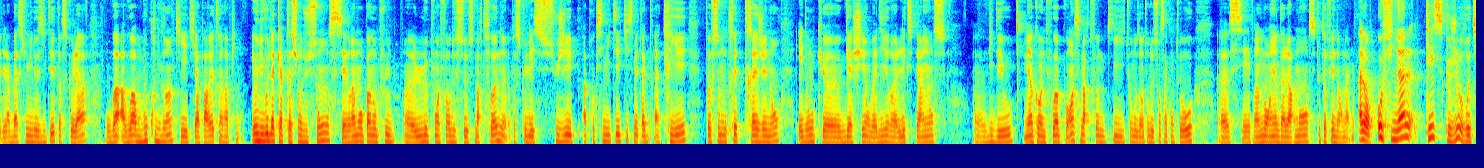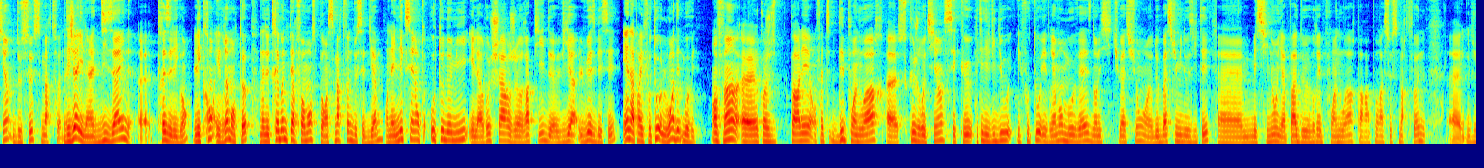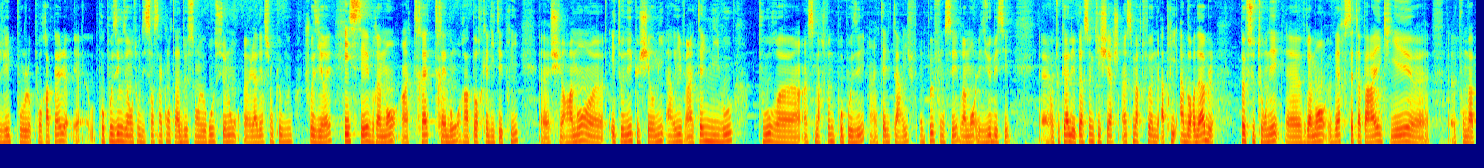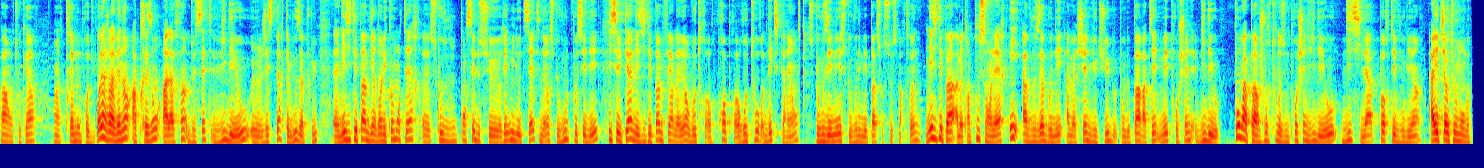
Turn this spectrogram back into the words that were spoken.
la basse luminosité parce que là, on va avoir beaucoup de grains qui, qui apparaît très rapidement. Et au niveau de la captation du son, c'est vraiment pas non plus euh, le point fort de ce smartphone parce que les sujets à proximité qui se mettent à, crier peuvent se montrer très gênants et donc euh, gâcher, on va dire, l'expérience euh, vidéo. Mais encore une fois, pour un smartphone qui tourne aux alentours de 150 euros, euh, c'est vraiment rien d'alarmant, c'est tout à fait normal. Alors au final, qu'est-ce que je retiens de ce smartphone? Déjà, il a un design euh, très élégant. L'écran est vraiment top. On a de très bonnes performances pour un smartphone de cette gamme. On a une excellente autonomie et la recharge rapide via l'USB-C. Et un appareil photo loin d'être mauvais. Enfin, euh, quand je parler en fait des points noirs, euh, ce que je retiens, c'est que la des vidéos et photos est vraiment mauvaise dans les situations euh, de basse luminosité. Euh, mais sinon, il n'y a pas de vrais points noirs par rapport à ce smartphone. il est pour, pour rappel proposé aux alentours des 150 à 200 euros selon la version que vous choisirez. Et c'est vraiment un très très bon rapport qualité-prix. je suis vraiment étonné que Xiaomi arrive à un tel niveau pour euh, un smartphone proposé à un tel tarif. On peut foncer vraiment les yeux baissés. Euh, en tout cas, les personnes qui cherchent un smartphone à prix abordable peuvent se tourner euh, vraiment vers cet appareil qui est, pour ma part en tout cas, un très bon produit. Voilà, j'arrive maintenant à présent à la fin de cette vidéo. Euh, j'espère qu'elle vous a plu. Euh, n'hésitez pas à me dire dans les commentaires euh, ce que vous pensez de ce Redmi Note 7, d'ailleurs ce que vous le possédez. Si c'est le cas, n'hésitez pas à me faire d'ailleurs votre propre retour d'expérience, ce que vous aimez, ce que vous n'aimez pas sur ce smartphone. N'hésitez pas à mettre un pouce en l'air et à vous abonner à ma chaîne YouTube pour ne pas rater mes prochaines vidéos. Pour ma part, je vous retrouve dans une prochaine vidéo. D'ici là, portez-vous bien. Allez, ciao tout le monde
